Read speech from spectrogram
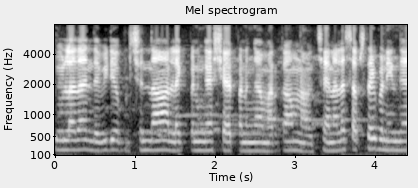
இவ்வளோ தான் இந்த வீடியோ பிடிச்சிருந்தா லைக் பண்ணுங்கள் ஷேர் பண்ணுங்கள் மறக்காமல் நான் சேனலை சப்ஸ்கிரைப் பண்ணிடுங்க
